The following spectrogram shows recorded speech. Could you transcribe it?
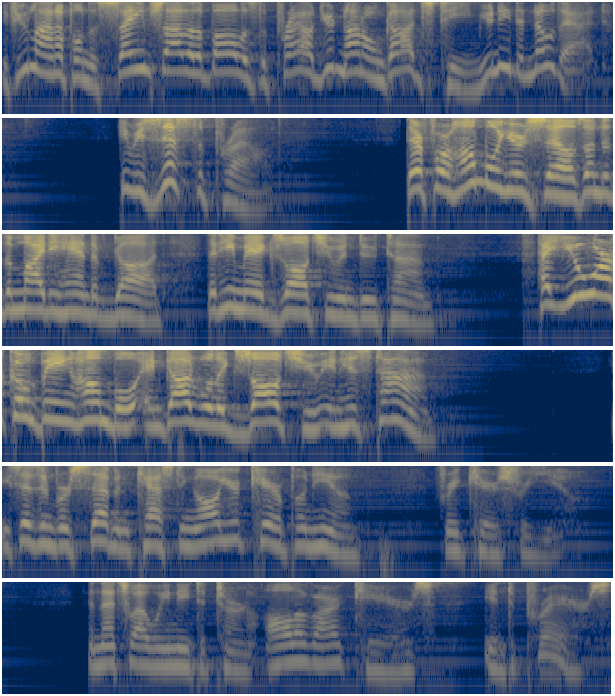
If you line up on the same side of the ball as the proud, you're not on God's team. You need to know that. He resists the proud. Therefore, humble yourselves under the mighty hand of God, that he may exalt you in due time. Hey, you work on being humble, and God will exalt you in his time. He says in verse 7 casting all your care upon him, for he cares for you. And that's why we need to turn all of our cares into prayers.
